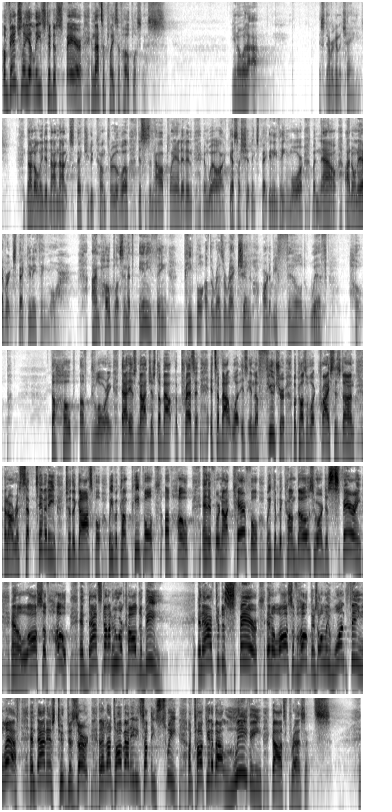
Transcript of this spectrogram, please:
eventually it leads to despair, and that's a place of hopelessness. You know what? I, it's never going to change. Not only did I not expect you to come through, and well, this isn't how I planned it, and, and well, I guess I shouldn't expect anything more, but now I don't ever expect anything more. I'm hopeless, and if anything, people of the resurrection are to be filled with hope. The hope of glory. That is not just about the present, it's about what is in the future because of what Christ has done and our receptivity to the gospel. We become people of hope. And if we're not careful, we can become those who are despairing and a loss of hope. And that's not who we're called to be. And after despair and a loss of hope, there's only one thing left, and that is to desert. And I'm not talking about eating something sweet, I'm talking about leaving God's presence.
